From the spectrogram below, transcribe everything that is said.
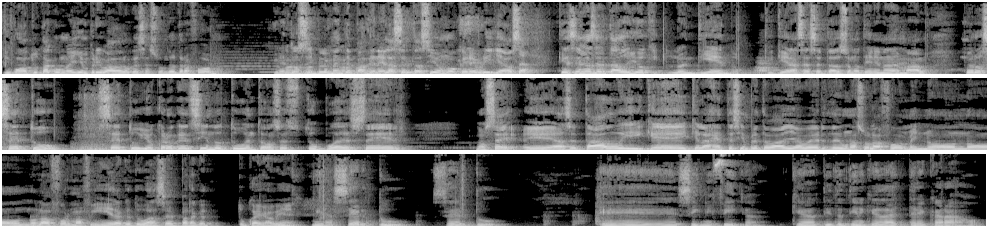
y cuando tú estás con ellos en privado lo que sea son de otra forma. Entonces simplemente para tener la aceptación o querer brillar, o sea, que sean aceptados yo lo entiendo, que quieran ser aceptados, eso no tiene nada de malo, pero sé tú, sé tú, yo creo que siendo tú entonces tú puedes ser, no sé, eh, aceptado y que, que la gente siempre te vaya a ver de una sola forma y no, no, no la forma fingida que tú vas a hacer para que tú caigas bien. Mira, ser tú, ser tú, eh, significa que a ti te tiene que dar tres carajos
